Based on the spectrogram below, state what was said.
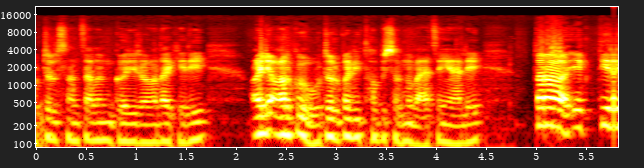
होटल सञ्चालन गरिरहँदाखेरि अहिले अर्को होटल पनि थपिसक्नु भएको छ यहाँले। तर एकतिर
